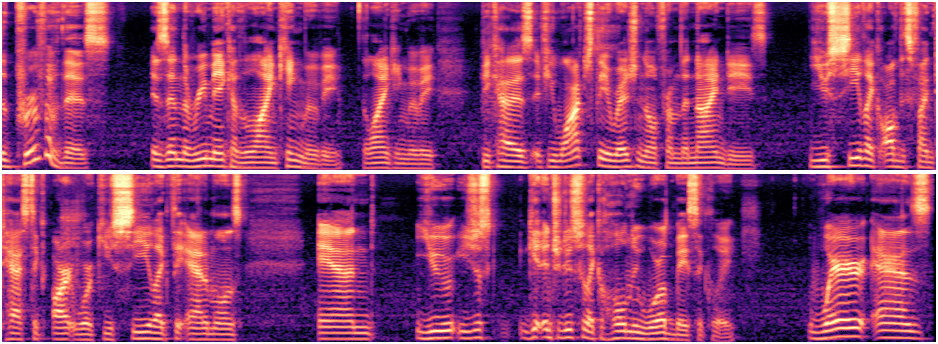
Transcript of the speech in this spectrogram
the proof of this is in the remake of the Lion King movie, the Lion King movie, because if you watch the original from the 90s, you see like all this fantastic artwork, you see like the animals and you you just get introduced to like a whole new world basically. Whereas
